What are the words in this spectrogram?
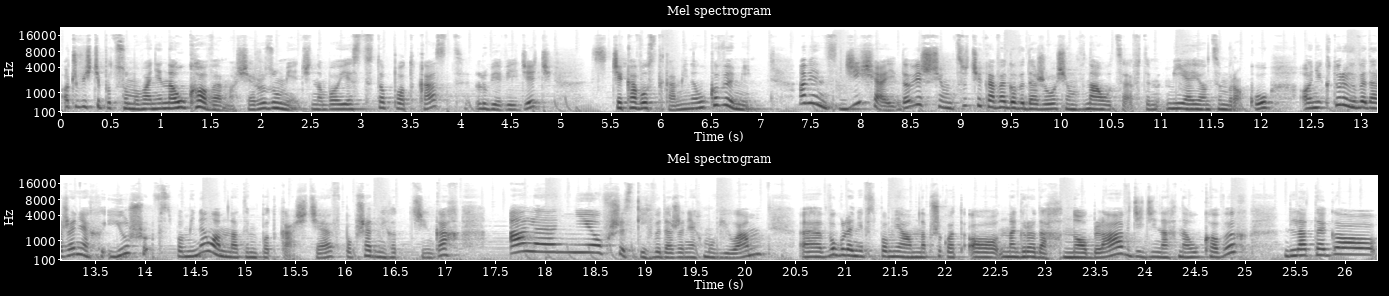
Oczywiście podsumowanie naukowe ma się rozumieć, no bo jest to podcast, lubię wiedzieć, z ciekawostkami naukowymi. A więc dzisiaj dowiesz się, co ciekawego wydarzyło się w nauce w tym mijającym roku. O niektórych wydarzeniach już wspominałam na tym podcaście w poprzednich odcinkach, ale nie o wszystkich wydarzeniach mówiłam. E, w ogóle nie wspomniałam na przykład o nagrodach Nobla w dziedzinach naukowych, dlatego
